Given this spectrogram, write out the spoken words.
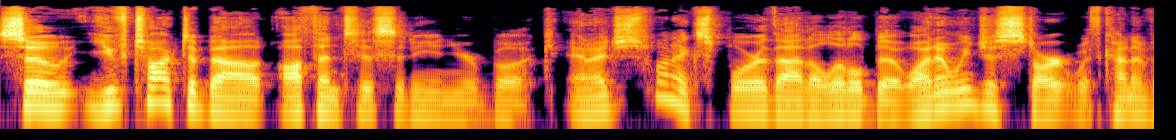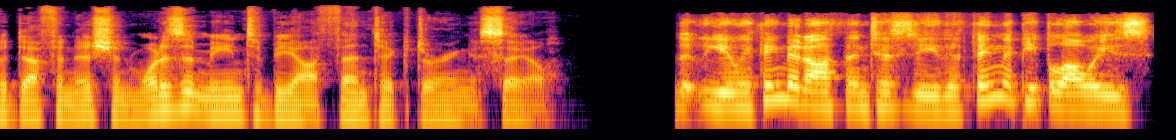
So you've talked about authenticity in your book, and I just want to explore that a little bit. Why don't we just start with kind of a definition? What does it mean to be authentic during a sale? You know, we think about authenticity, the thing that people always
